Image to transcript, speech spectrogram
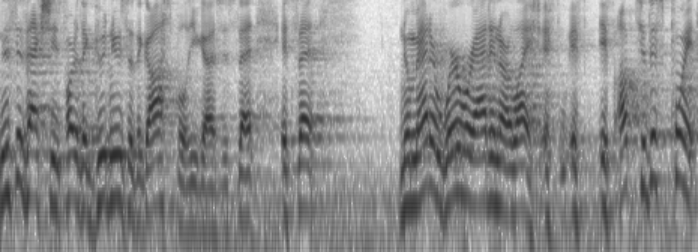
And this is actually part of the good news of the gospel, you guys, is that it's that no matter where we're at in our life, if, if, if up to this point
